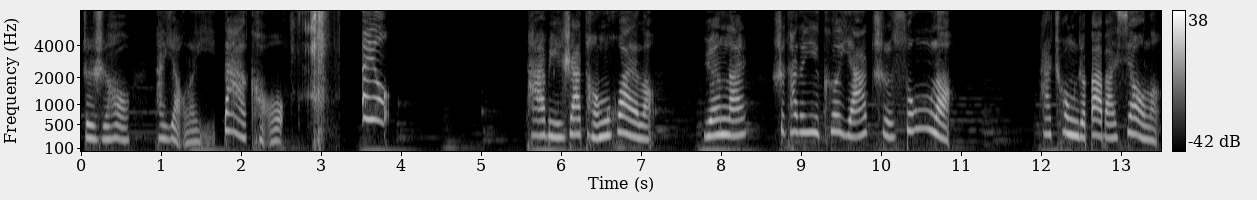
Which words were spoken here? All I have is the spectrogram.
这时候，她咬了一大口。塔比莎疼坏了，原来是她的一颗牙齿松了。她冲着爸爸笑了，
